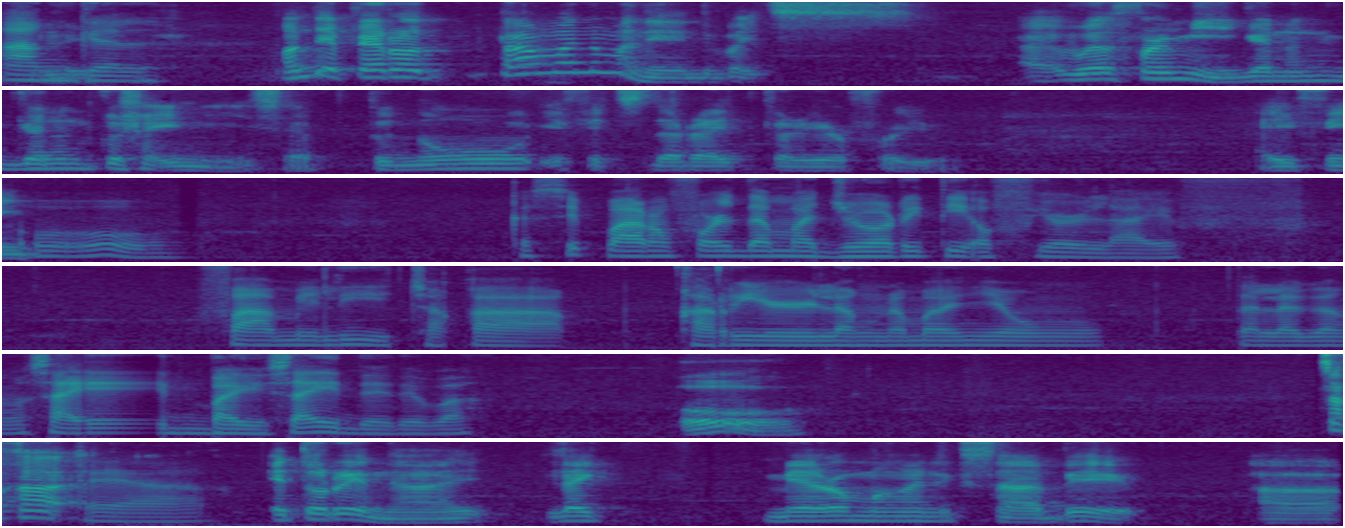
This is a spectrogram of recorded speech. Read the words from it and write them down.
Angle. Hindi, pero tama naman eh, di ba? It's, uh, well, for me, ganun, ganun ko siya iniisip. To know if it's the right career for you. I think, Oo. Kasi parang for the majority of your life, family tsaka career lang naman yung talagang side by side eh, di ba? oo. Tsaka, Kaya, ito rin ha, like, merong mga nagsabi, uh,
